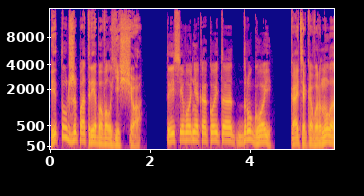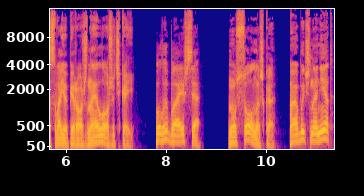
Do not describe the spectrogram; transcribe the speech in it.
и тут же потребовал еще. «Ты сегодня какой-то другой», — Катя ковырнула свое пирожное ложечкой. «Улыбаешься». «Ну, солнышко, а обычно нет?»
